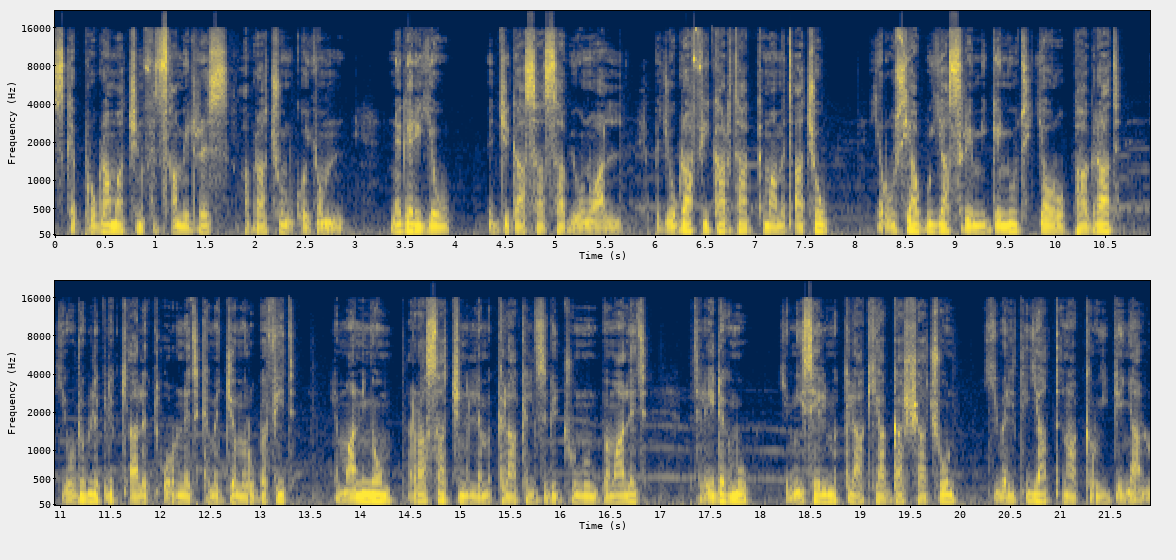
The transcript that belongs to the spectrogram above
እስከ ፕሮግራማችን ፍጻሜ ድረስ አብራችሁን ቆዩም። ነገርየው እጅግ አሳሳቢ ሆኗል። በጂኦግራፊ ካርታ አቀማመጣቸው የሩሲያ ጉያ ስር የሚገኙት የአውሮፓ ሀገራት ይኸው ድብልቅልቅ ያለ ጦርነት ከመጀመሩ በፊት ለማንኛውም ራሳችንን ለመከላከል ዝግጁ ሁኑን በማለት በተለይ ደግሞ የሚሳኤል መከላከያ ጋሻቸውን ይበልጥ እያጠናከሩ ይገኛሉ።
